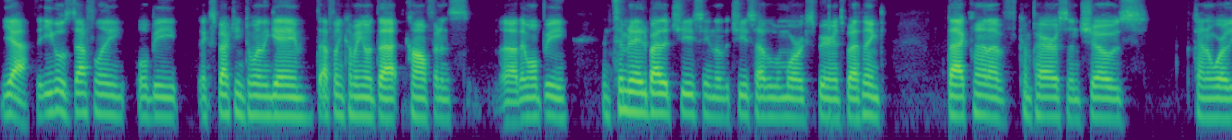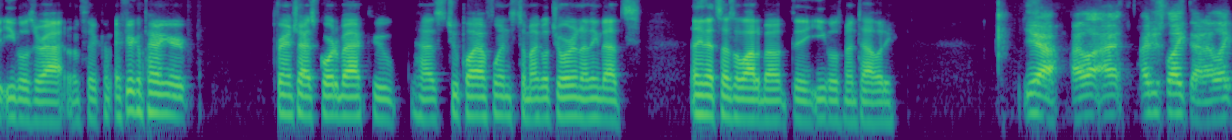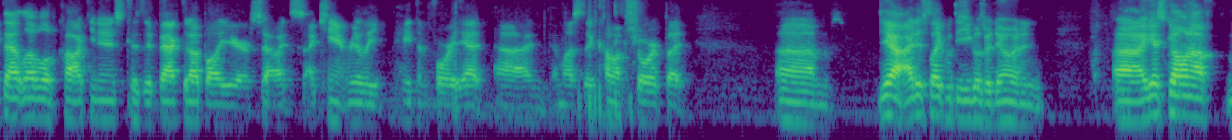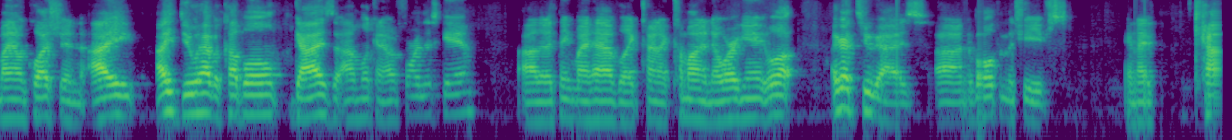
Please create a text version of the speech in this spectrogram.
yeah, the Eagles definitely will be expecting to win the game. Definitely coming in with that confidence. Uh, they won't be intimidated by the Chiefs, even though the Chiefs have a little more experience. But I think that kind of comparison shows kind of where the Eagles are at. If if you're comparing your franchise quarterback who has two playoff wins to Michael Jordan, I think that's I think that says a lot about the Eagles' mentality. Yeah, I, I, I just like that. I like that level of cockiness because they backed it up all year. So it's I can't really hate them for it yet, uh, unless they come up short. But um, yeah, I just like what the Eagles are doing. And uh, I guess going off my own question, I I do have a couple guys that I'm looking out for in this game uh, that I think might have like kind of come on of nowhere game. Well, I got two guys. Uh, they're both in the Chiefs, and I count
